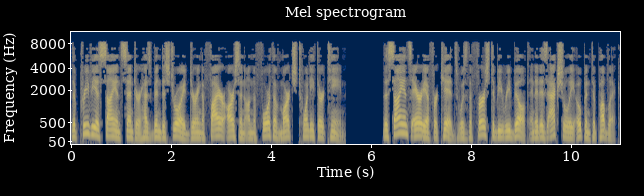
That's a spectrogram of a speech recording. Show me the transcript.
The previous Science Center has been destroyed during a fire arson on 4 March 2013. The science area for kids was the first to be rebuilt and it is actually open to public.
